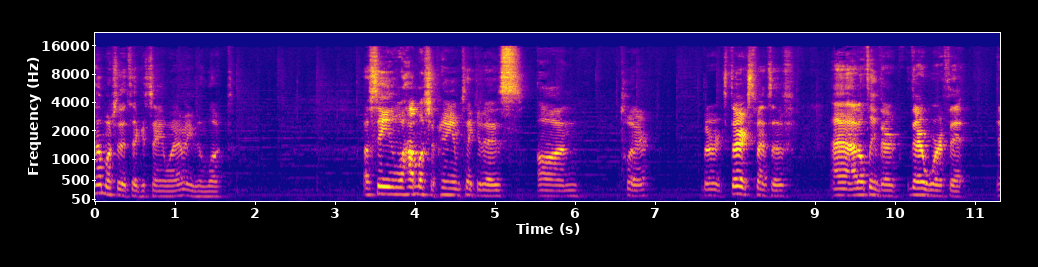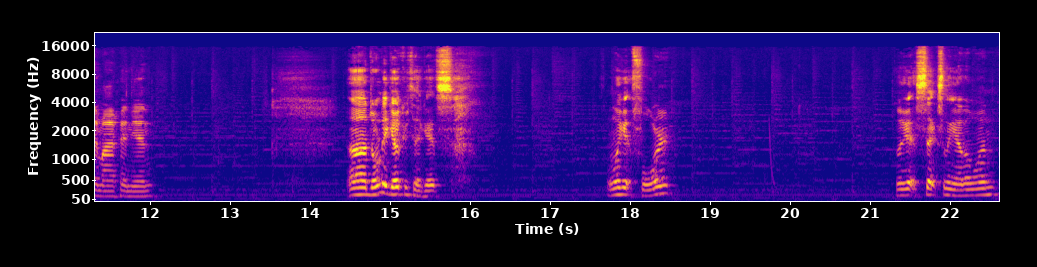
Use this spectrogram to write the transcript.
How much are the tickets anyway? I haven't even looked. I've seen how much a premium ticket is on Twitter. They're they're expensive. I don't think they're they're worth it, in my opinion. Uh, don't need Goku tickets. Only get four. We get six in the other one.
